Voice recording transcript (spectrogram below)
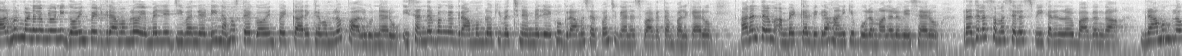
ఆర్మూర్ మండలంలోని గోవింద్పేట్ గ్రామంలో ఎమ్మెల్యే జీవన్ రెడ్డి నమస్తే గోవింద్పేట్ కార్యక్రమంలో పాల్గొన్నారు. ఈ సందర్భంగా గ్రామంలోకి వచ్చిన ఎమ్మెల్యేకు గ్రామ సర్పంచ్ ఘన స్వాగతం పలికారు. అనంతరం అంబేద్కర్ విగ్రహానికి పూలమాలలు వేశారు. ప్రజల సమస్యల స్వీకరణలో భాగంగా గ్రామంలో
